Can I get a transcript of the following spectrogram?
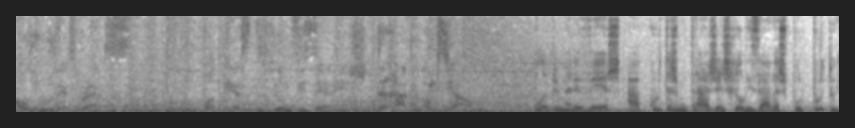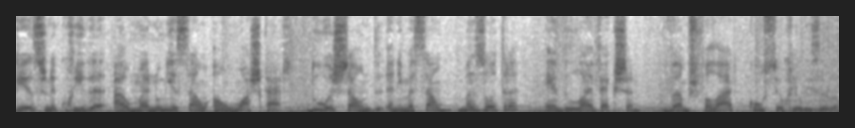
Hollywood Express, o podcast de filmes e séries da Rádio Comercial. Pela primeira vez, há curtas-metragens realizadas por portugueses na corrida a uma nomeação a um Oscar. Duas são de animação, mas outra é de live action. Vamos falar com o seu realizador.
